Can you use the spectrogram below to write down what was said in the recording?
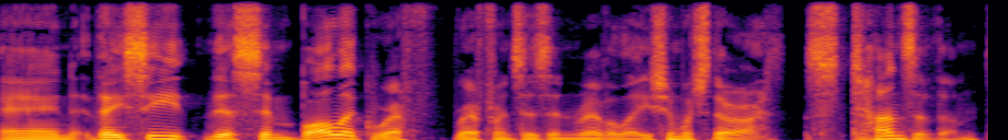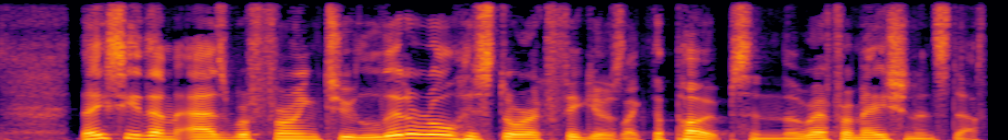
And they see the symbolic ref- references in Revelation, which there are tons of them. They see them as referring to literal historic figures like the popes and the Reformation and stuff.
